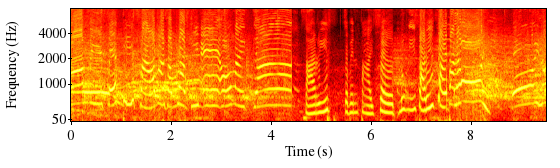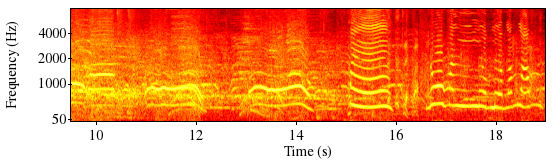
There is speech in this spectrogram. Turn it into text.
ต้องมีเซตที่3ค่ะสำหรับทีม A โอ้ my god ซาริฟจะเป็นฝ่ายเสิร์ฟลูกนี้ซาริฟเสิร์ฟมาแล้วโอ้ยโอ้ยลูกออกโอ้โอ้แหมลูกมันเหลื่อมเหลื่อมล้ำล้ำ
